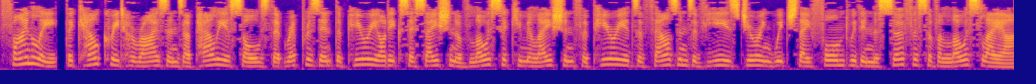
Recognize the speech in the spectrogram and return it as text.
Finally, the calcrete horizons are paleosols that represent the periodic cessation of loess accumulation for periods of thousands of years during which they formed within the surface of a loess layer.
